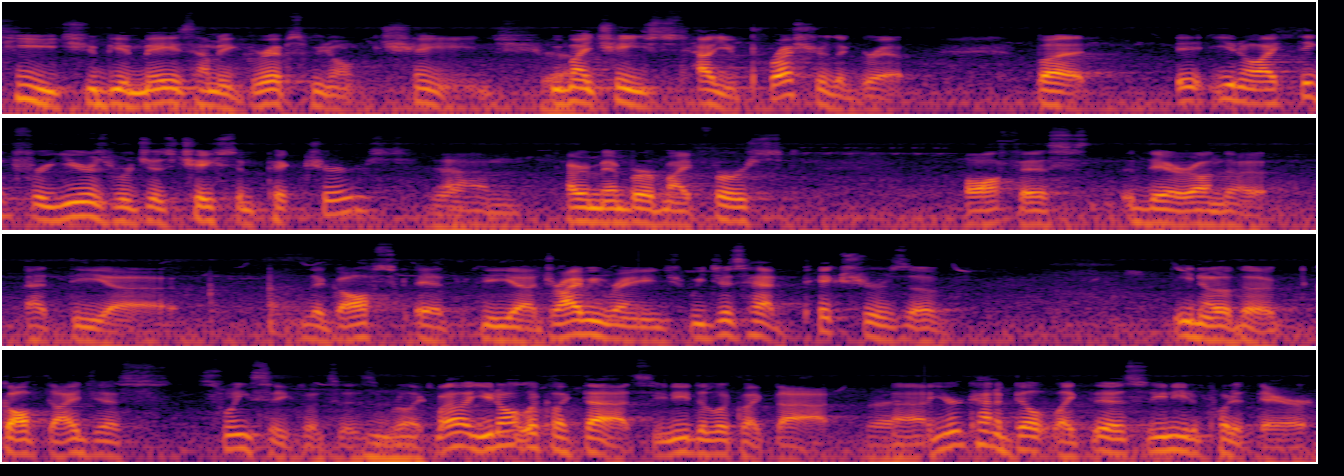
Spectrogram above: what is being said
teach, you'd be amazed how many grips we don't change. We might change how you pressure the grip, but it, you know, I think for years we're just chasing pictures. Yeah. Um, I remember my first office there on the at the uh, the golf at the uh, driving range. We just had pictures of you know the Golf Digest swing sequences, and we're like, well, you don't look like that, so you need to look like that. Right. Uh, you're kind of built like this, so you need to put it there.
